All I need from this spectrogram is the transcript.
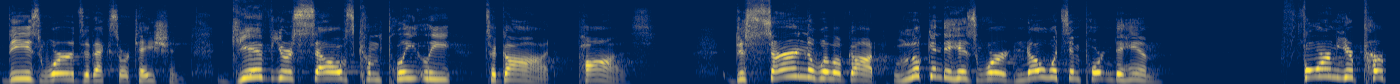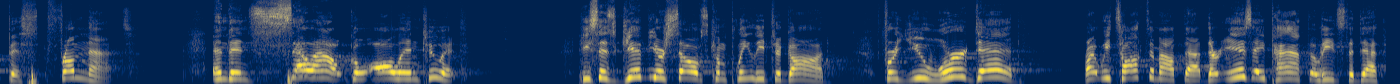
these words of exhortation Give yourselves completely to God. Pause. Discern the will of God. Look into his word. Know what's important to him. Form your purpose from that and then sell out, go all into it. He says, Give yourselves completely to God, for you were dead. Right? We talked about that. There is a path that leads to death.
